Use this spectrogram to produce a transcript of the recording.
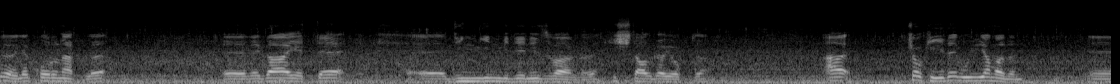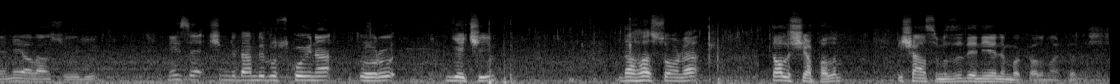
böyle korunaklı eee, ve gayet de eee, dingin bir deniz vardı. Hiç dalga yoktu. Aa, çok iyi de uyuyamadım. Eee, ne yalan söyleyeyim. Neyse şimdi ben bir Rus koyuna doğru geçeyim. Daha sonra dalış yapalım. Bir şansımızı deneyelim bakalım arkadaşlar.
